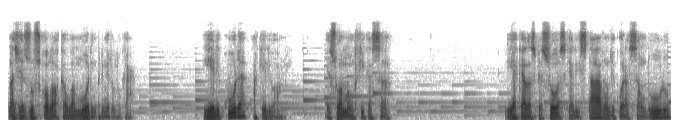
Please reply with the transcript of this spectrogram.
Mas Jesus coloca o amor em primeiro lugar. E ele cura aquele homem, e a sua mão fica sã e aquelas pessoas que ali estavam de coração duro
